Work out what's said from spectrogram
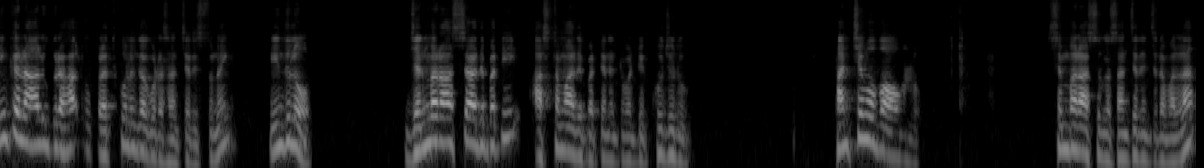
ఇంకా నాలుగు గ్రహాలు ప్రతికూలంగా కూడా సంచరిస్తున్నాయి. ఇందులో జన్మరాష్ట్రాధిపతి అష్టమాధిపతి అయినటువంటి కుజుడు పంచమ భావంలో సింహరాశిలో సంచరించడం వల్ల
